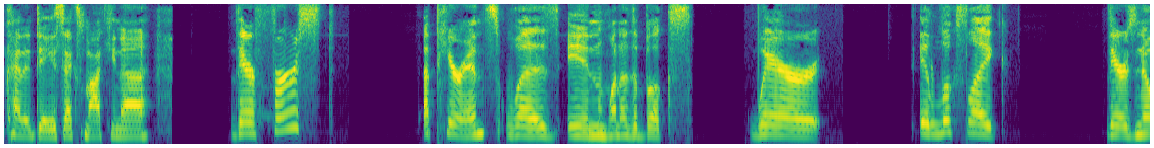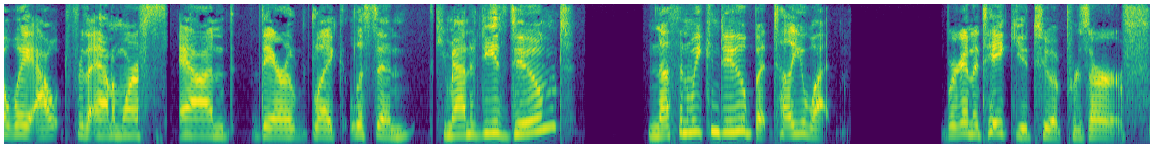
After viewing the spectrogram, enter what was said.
kind of Deus Ex Machina. Their first appearance was in one of the books where it looks like there's no way out for the Animorphs, and they're like, listen, humanity is doomed. Nothing we can do, but tell you what, we're going to take you to a preserve,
